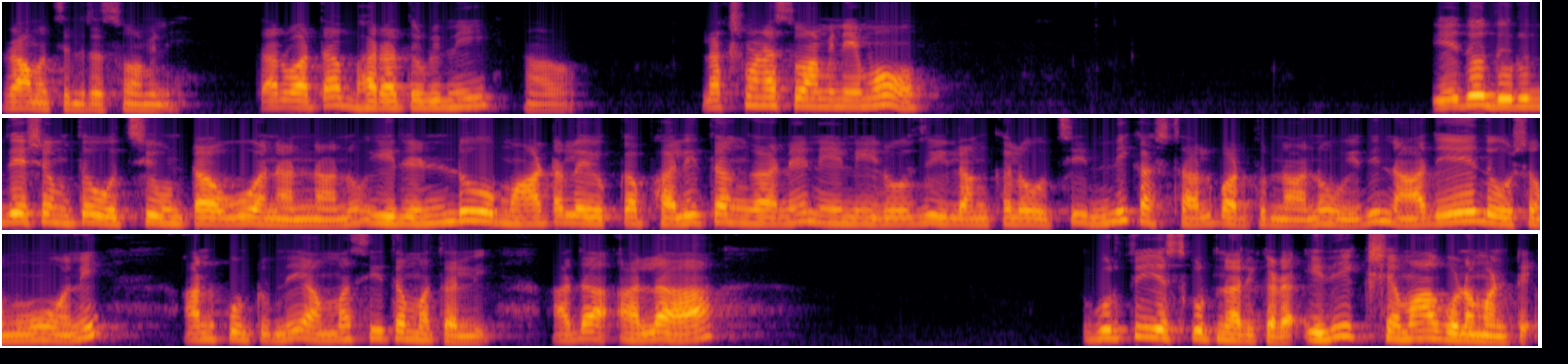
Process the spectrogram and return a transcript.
రామచంద్రస్వామిని. తర్వాత భరతుడిని లక్ష్మణస్వామినేమో ఏదో దురుద్దేశంతో వచ్చి ఉంటావు అని అన్నాను. ఈ రెండు మాటల యొక్క ఫలితంగానే నేను ఈరోజు ఈ లంకలో వచ్చి ఇన్ని కష్టాలు పడుతున్నాను. ఇది నాదే దోషము అని అనుకుంటుంది అమ్మ సీతమ్మ తల్లి. అదా అలా గుర్తు చేసుకుంటున్నారు ఇక్కడ. ఇది క్షమాగుణం అంటే.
